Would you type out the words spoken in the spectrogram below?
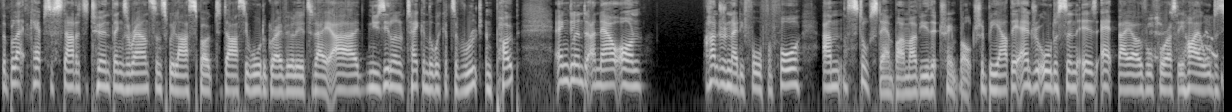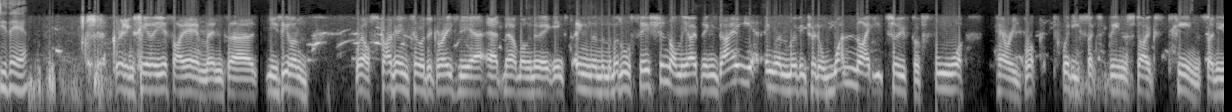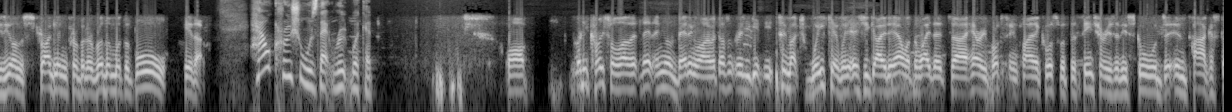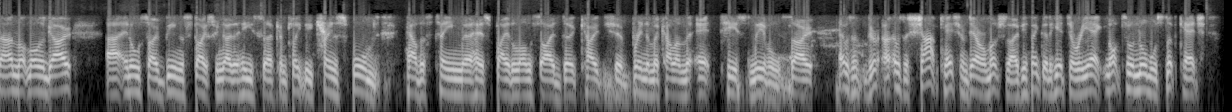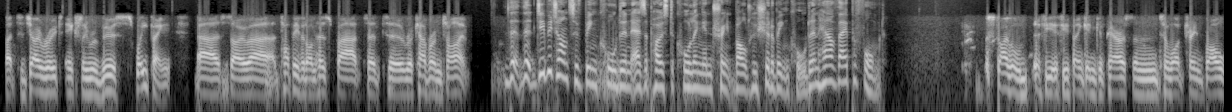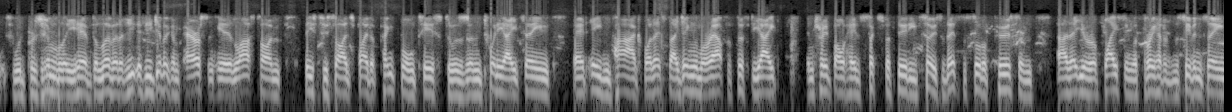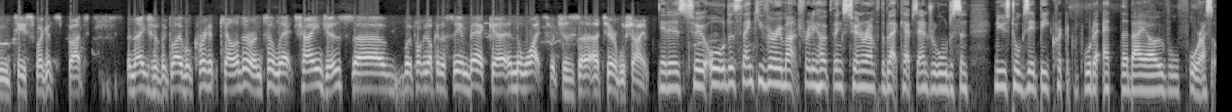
The Black Caps have started to turn things around since we last spoke to Darcy Waldegrave earlier today. Uh, New Zealand have taken the wickets of Root and Pope. England are now on 184 for four. Um, I still stand by my view that Trent Boult should be out there. Andrew Alderson is at Bay Oval for us. The Hi, Alders, you there? Greetings, Heather. Yes, I am. And uh, New Zealand, well, struggling to a degree here at Mount Maunganui against England in the middle session on the opening day. England moving through to 192 for four. Harry Brook 26, Ben Stokes 10. So New Zealand struggling for a bit of rhythm with the ball, Heather. How crucial was that root wicket? Well, really crucial. That England batting line, it doesn't really get too much weaker as you go down with the way that uh, Harry Brook's been playing, of course, with the centuries that he scored in Pakistan not long ago. Uh, and also Ben Stokes, we know that he's uh, completely transformed how this team uh, has played alongside uh, coach uh, Brendon McCullum at Test level. So that was a it was a sharp catch from Daryl Mitchell. Though, if you think that he had to react not to a normal slip catch, but to Joe Root actually reverse sweeping. Uh, so top effort on his part to, to recover in time. The, the debutants who've been called in as opposed to calling in Trent Boult, who should have been called in, how have they performed? Struggled if you if you think in comparison to what Trent Boult would presumably have delivered. If you if you give a comparison here, the last time these two sides played a pink ball test was in 2018 at Eden Park. By that stage, England were out for 58, and Trent Boult had six for 32. So that's the sort of person uh, that you're replacing with 317 test wickets. But the nature of the global cricket calendar, until that changes, uh, we're probably not going to see him back uh, in the whites, which is a, a terrible shame. It is too. Alders, thank you very much. Really hope things turn around for the Black Caps. Andrew Alderson, News Talk ZB cricket reporter at the Bay Oval for us.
